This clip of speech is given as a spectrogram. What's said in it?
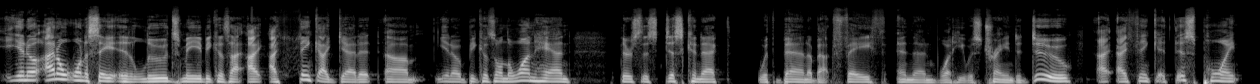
you know, I don't want to say it eludes me because I, I, I think I get it. Um, you know, because on the one hand, there's this disconnect with Ben about faith and then what he was trained to do. I, I think at this point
